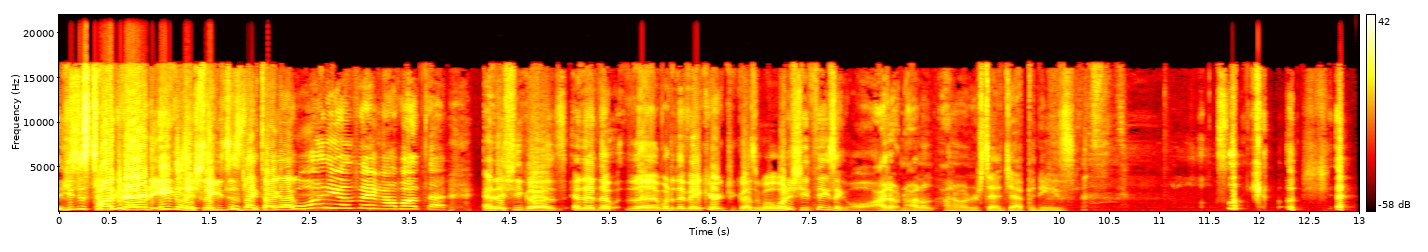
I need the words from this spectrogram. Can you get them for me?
he's just talking to her in English, like he's just like talking like, "What do you think about that?" And then she goes, and then the the one of the main character goes, "Well, what does she think?" He's like, "Oh, I don't know. I don't I don't understand Japanese." it's like, oh shit,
